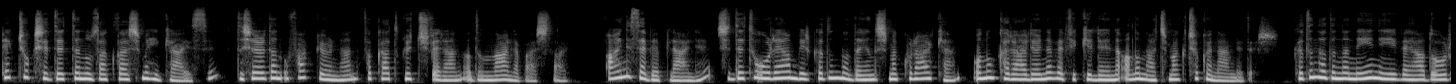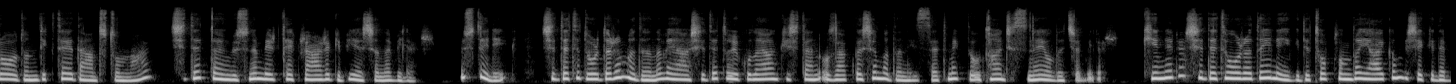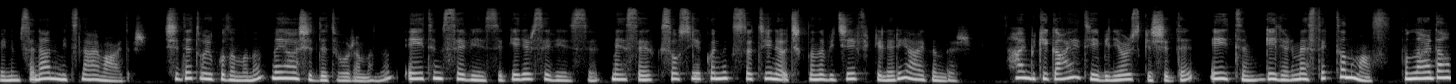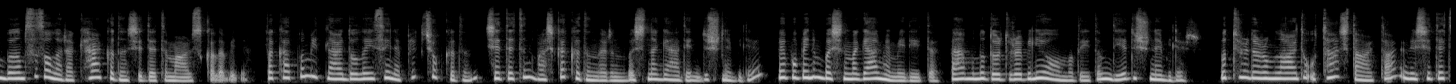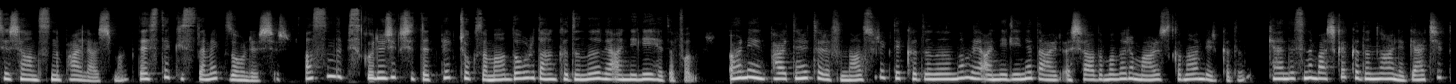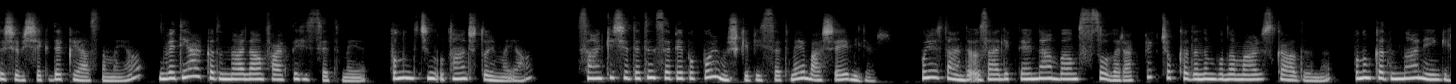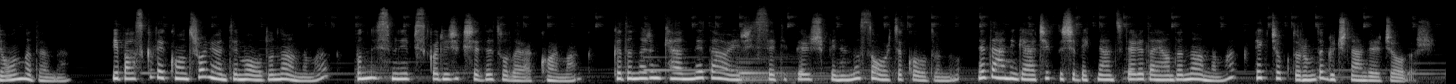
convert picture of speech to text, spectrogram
Pek çok şiddetten uzaklaşma hikayesi dışarıdan ufak görünen fakat güç veren adımlarla başlar. Aynı sebeplerle şiddete uğrayan bir kadınla dayanışma kurarken onun kararlarına ve fikirlerine alan açmak çok önemlidir. Kadın adına neyin iyi veya doğru olduğunu dikte eden tutumlar şiddet döngüsünün bir tekrarı gibi yaşanabilir. Üstelik şiddeti durduramadığını veya şiddet uygulayan kişiden uzaklaşamadığını hissetmek de utanç hissine yol açabilir. Kimlerin şiddete uğradığı ile ilgili toplumda yaygın bir şekilde benimsenen mitler vardır. Şiddet uygulamanın veya şiddete uğramanın eğitim seviyesi, gelir seviyesi, meslek, sosyoekonomik statüyle açıklanabileceği fikirleri yaygındır. Halbuki gayet iyi biliyoruz ki şiddet, eğitim, gelir, meslek tanımaz. Bunlardan bağımsız olarak her kadın şiddete maruz kalabilir. Fakat bu mitler dolayısıyla pek çok kadın şiddetin başka kadınların başına geldiğini düşünebilir ve bu benim başıma gelmemeliydi. Ben bunu durdurabiliyor olmalıydım diye düşünebilir. Bu tür durumlarda utanç da artar ve şiddet yaşantısını paylaşmak, destek istemek zorlaşır. Aslında psikolojik şiddet pek çok zaman doğrudan kadınlığı ve anneliği hedef alır. Örneğin partneri tarafından sürekli kadınlığına ve anneliğine dair aşağılamalara maruz kalan bir kadın, kendisini başka kadınlarla gerçek dışı bir şekilde kıyaslamaya ve diğer kadınlardan farklı hissetmeye, bunun için utanç duymaya, sanki şiddetin sebebi buymuş gibi hissetmeye başlayabilir. Bu yüzden de özelliklerinden bağımsız olarak pek çok kadının buna maruz kaldığını, bunun kadınlarla ilgili olmadığını, bir baskı ve kontrol yöntemi olduğunu anlamak, bunun ismini psikolojik şiddet olarak koymak, kadınların kendine dair hissettikleri şüphenin nasıl ortak olduğunu, nedenli gerçek dışı beklentilere dayandığını anlamak pek çok durumda güçlendirici olur.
